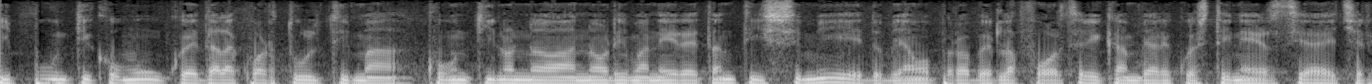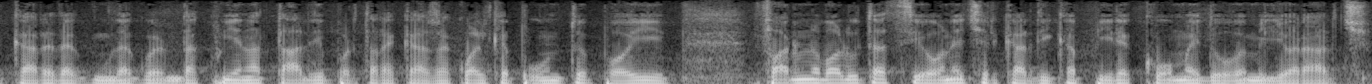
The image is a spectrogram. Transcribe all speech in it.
i punti comunque dalla quartultima continuano a non rimanere tantissimi e dobbiamo però avere la forza di cambiare questa inerzia e cercare da, da, da qui a Natale di portare a casa qualche punto e poi fare una valutazione e cercare di capire come e dove migliorarci.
